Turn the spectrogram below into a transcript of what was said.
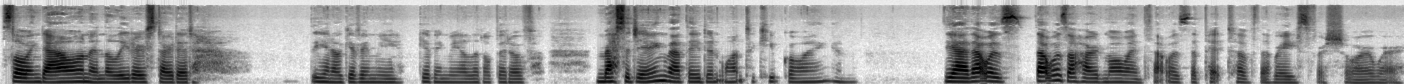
slowing down and the leader started you know giving me giving me a little bit of messaging that they didn't want to keep going and yeah, that was that was a hard moment. That was the pit of the race for sure, where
